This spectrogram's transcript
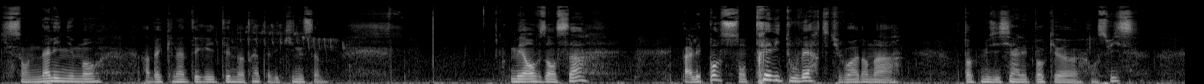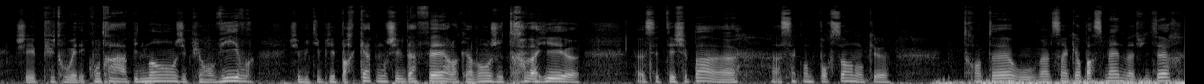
qui sont en alignement avec l'intégrité de notre être avec qui nous sommes. Mais en faisant ça, bah, les portes sont très vite ouvertes, tu vois, dans ma, en tant que musicien à l'époque euh, en Suisse. J'ai pu trouver des contrats rapidement, j'ai pu en vivre, j'ai multiplié par 4 mon chiffre d'affaires, alors qu'avant je travaillais, euh, euh, c'était, je sais pas, à 50%, donc 30 heures ou 25 heures par semaine, 28 heures.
